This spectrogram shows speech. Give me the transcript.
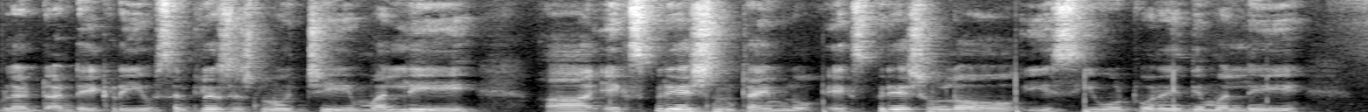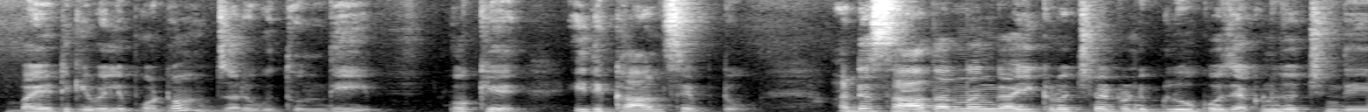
బ్లడ్ అంటే ఇక్కడ ఈ సర్క్యులేషన్ వచ్చి మళ్ళీ ఎక్స్పిరేషన్ టైంలో ఎక్స్పిరేషన్లో ఈ సిఓ టూ అనేది మళ్ళీ బయటికి వెళ్ళిపోవటం జరుగుతుంది. ఓకే ఇది కాన్సెప్ట్ అంటే సాధారణంగా ఇక్కడ వచ్చినటువంటి గ్లూకోజ్ ఎక్కడి నుంచి వచ్చింది?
